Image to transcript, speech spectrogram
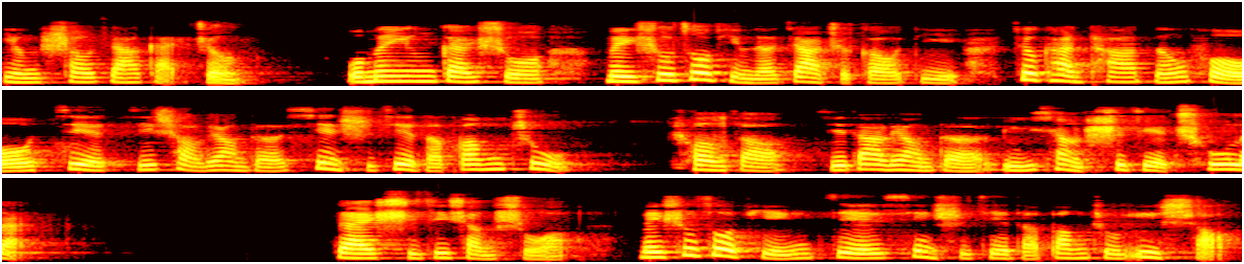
应稍加改正。我们应该说，美术作品的价值高低就看它能否借极少量的现实界的帮助，创造极大量的理想世界出来。在实际上说，美术作品借现实界的帮助愈少，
